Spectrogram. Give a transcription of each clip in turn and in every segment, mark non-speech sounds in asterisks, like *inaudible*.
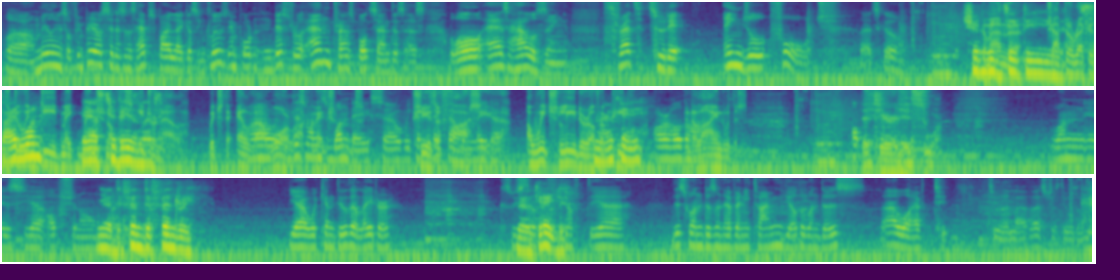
uh, millions of Imperial citizens, Hebspire Legis includes important industrial and transport centers as well as housing. Threat to the Angel Forge. Let's go. Should Commander, we take the chapter records side do one? indeed make They mention two of this days. Idranel, which the Eldar Well, Warlock this one mentioned. is one day, so we can She is a that one. Farseer, a witch leader of her Okay. people, Or hold and on. aligned with the s- The Option. Tyranid swarm. One is yeah optional. Yeah, I- defend defendery. Yeah, we can do that later. Cause we Okay. still have enough. To, yeah, this one doesn't have any timing. The other one does. Ah, I will have two, two left. Let's just do the one.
